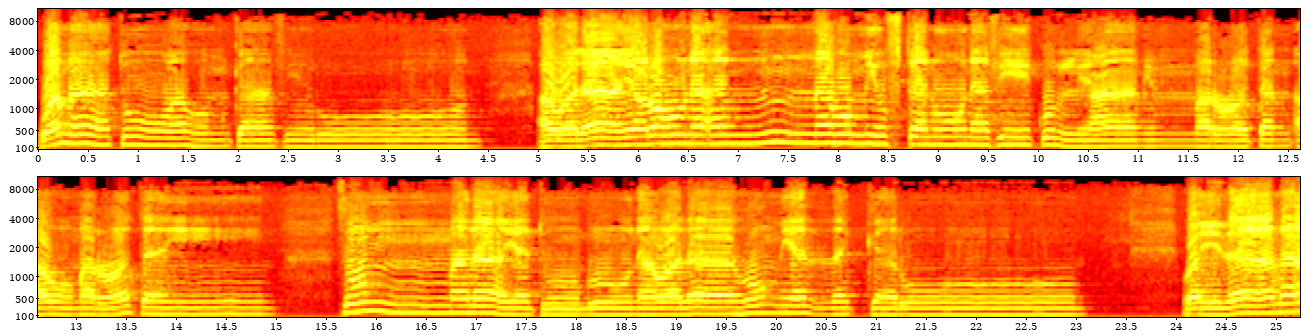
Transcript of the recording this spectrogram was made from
وماتوا وهم كافرون أولا يرون أنهم يفتنون في كل عام مرة أو مرتين ثم لا يتوبون ولا هم يذكرون. وإذا ما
